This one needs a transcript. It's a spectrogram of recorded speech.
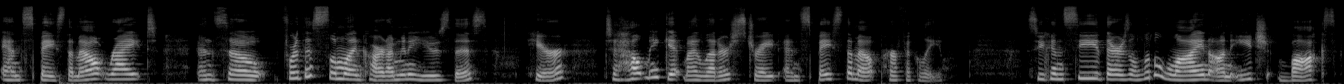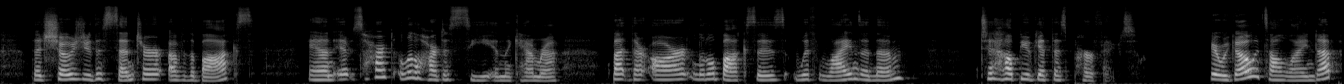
and space them out right. And so for this slimline card, I'm going to use this here to help me get my letters straight and space them out perfectly. So you can see there's a little line on each box that shows you the center of the box. And it's hard, a little hard to see in the camera, but there are little boxes with lines in them to help you get this perfect. Here we go, it's all lined up.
